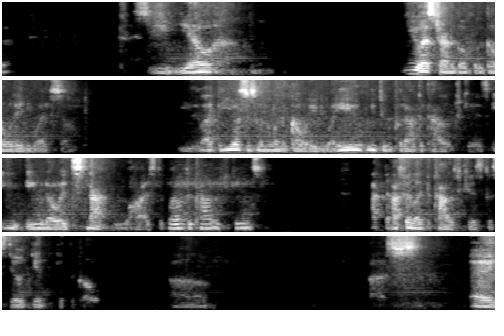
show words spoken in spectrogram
uh, you know, U.S. trying to go for the gold anyway, so like the U.S. is going to win the gold anyway. Even if we do put out the college kids, even, even though it's not wise to put out the college kids, I, I feel like the college kids could still get get the gold. Um, uh, hey,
